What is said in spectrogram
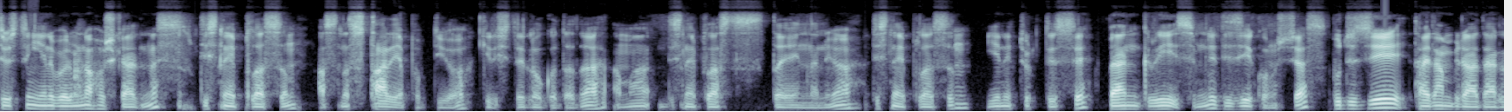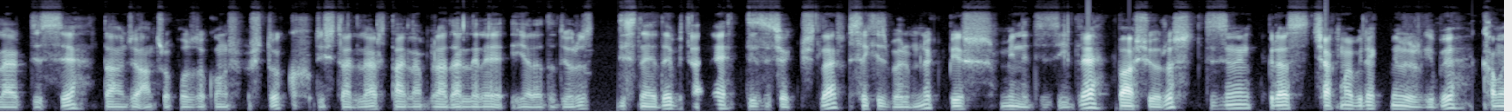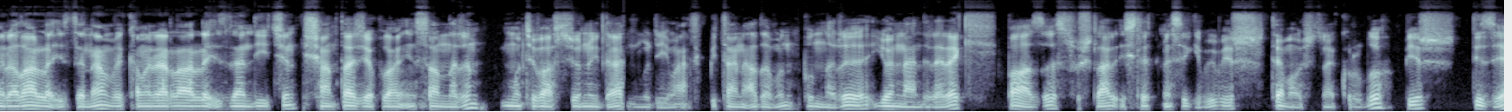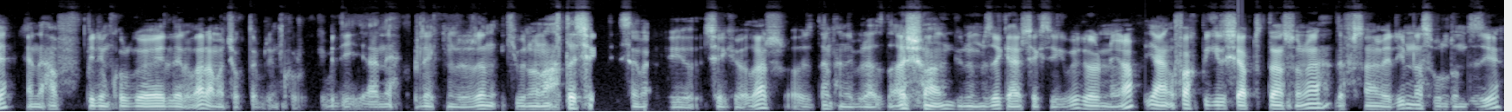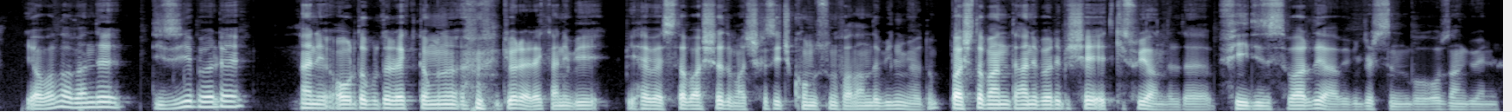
Twist'in yeni bölümüne hoş geldiniz. Disney Plus'ın aslında Star yapıp diyor girişte logoda da ama Disney Plus'ta yayınlanıyor. Disney Plus'ın yeni Türk dizisi Ben Gri isimli diziyi konuşacağız. Bu dizi Taylan Biraderler dizisi. Daha önce Antropoz'da konuşmuştuk. Dijitaller Taylan Biraderlere yaradı diyoruz. Disney'de bir tane dizi çekmişler. 8 bölümlük bir mini diziyle başlıyoruz. Dizinin biraz çakma Black Mirror gibi kameralarla izlenen ve kameralarla izlendiği için şantaj yapılan insanların motivasyonuyla mı diyeyim artık bir tane adamın bunları yönlendirerek bazı suçlar işletmesi gibi bir tema üstüne kurulu bir dizi. Yani hafif bilim kurgu öğeleri var ama çok da bilim kurgu gibi değil. Yani Black Mirror'ın 2016'da çektiği senaryoyu çekiyorlar. O yüzden hani biraz daha şu an günümüze gerçekçi gibi görünüyor. Yani ufak bir giriş yaptıktan sonra lafı sana vereyim. Nasıl buldun diziyi? Ya valla ben de diziyi böyle hani orada burada reklamını görerek hani bir bir hevesle başladım. Açıkçası hiç konusunu falan da bilmiyordum. Başta ben de hani böyle bir şey etkisi uyandırdı. Fi dizisi vardı ya abi bilirsin bu Ozan Güven'in.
